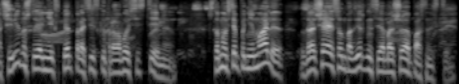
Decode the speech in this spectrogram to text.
Очевидно, что я не эксперт по российской правовой системе. Что мы все понимали, возвращаясь, он подвергнет себя большой опасности.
